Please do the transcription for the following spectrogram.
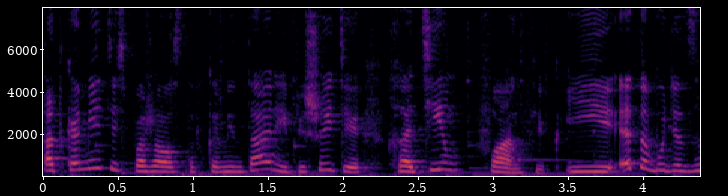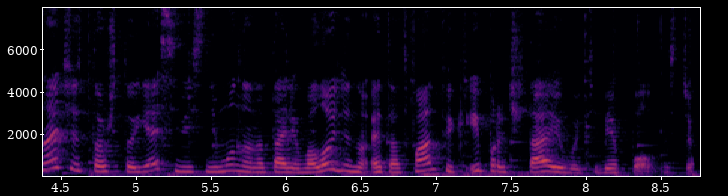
откомментись, пожалуйста, в комментарии, пишите «Хотим фанфик». И это будет значить то, что я себе сниму на Наталью Володину этот фанфик и прочитаю его тебе полностью.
